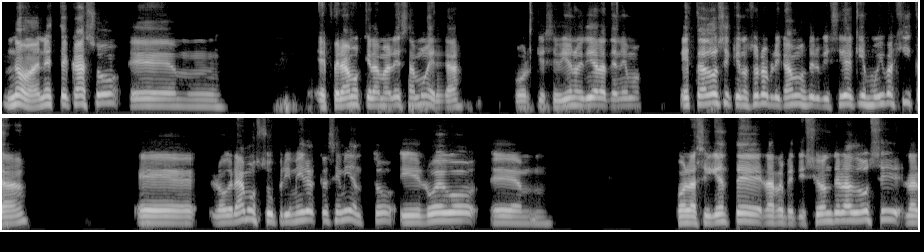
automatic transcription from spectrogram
No, en este caso em, esperamos que la maleza muera porque si bien hoy día la tenemos, esta dosis que nosotros aplicamos de herbicida aquí es muy bajita, eh, logramos suprimir el crecimiento y luego em, con la siguiente, la repetición de la dosis, la,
